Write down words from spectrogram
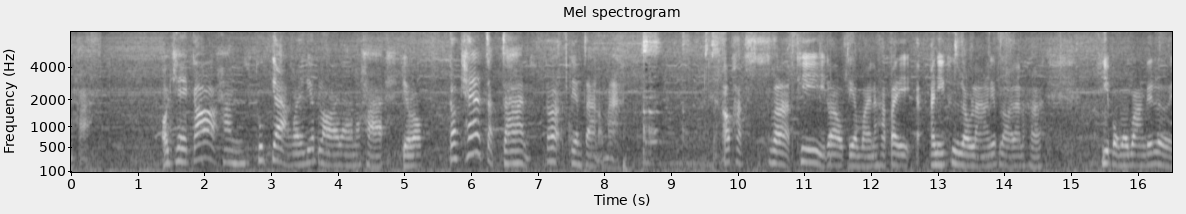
นะคะโอเคก็หั่นทุกอย่างไว้เรียบร้อยแล้วนะคะ เดี๋ยวเราก็แค่จัดจานก็เตรียมจานออกมา เอาผักสลัดที่เราเตรียมไว้นะคะ ไปอันนี้คือเราล้างเรียบร้อยแล้วนะคะ หยิบออกมาวางได้เลย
